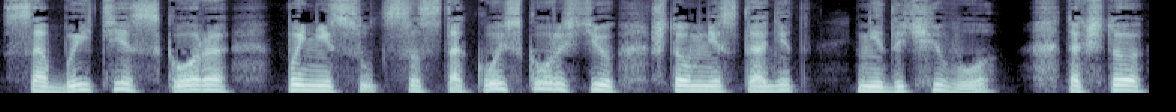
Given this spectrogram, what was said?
события скоро понесутся с такой скоростью, что мне станет ни до чего. Так что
